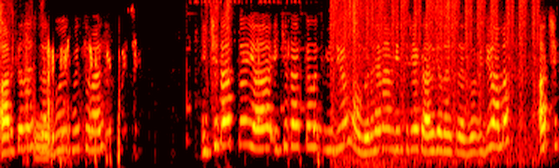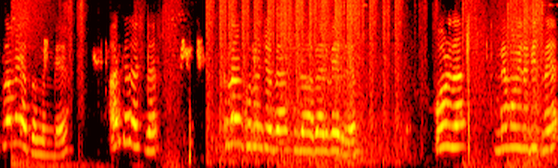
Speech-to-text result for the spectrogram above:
Arkadaşlar büyük bir ihtimal 2 dakika ya 2 dakikalık video mu olur? Hemen bitirecek arkadaşlar bu video ama açıklama yapalım bir. Arkadaşlar klan kurunca ben size haber veririm. Bu arada Memo'yu da biz de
